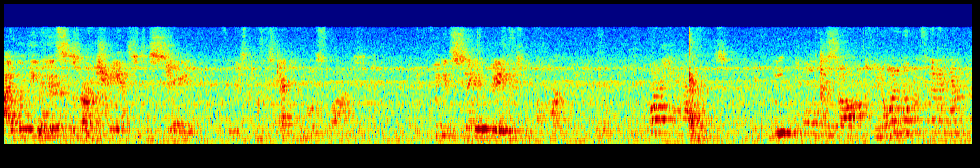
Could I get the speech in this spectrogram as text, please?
I believe this is our chance to save and to protect the most lives. We can save babies with a heartbeat. What happens if we pull this off? You don't want to know what's going to happen?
